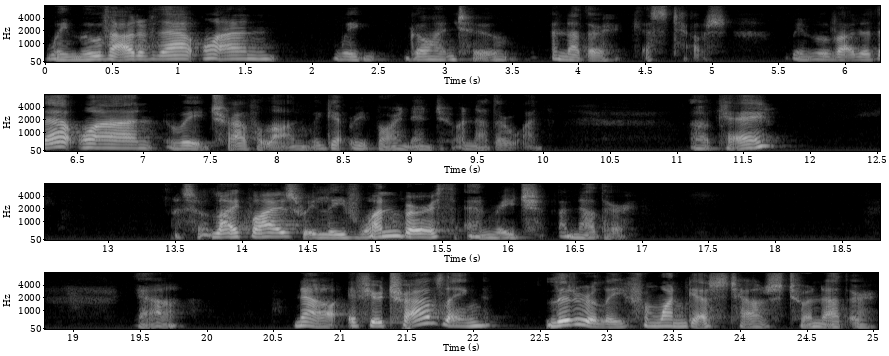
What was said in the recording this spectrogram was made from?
we move out of that one. We go into another guest house. We move out of that one. We travel on. We get reborn into another one. Okay. So likewise, we leave one birth and reach another. Yeah. Now, if you're traveling literally from one guest house to another,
